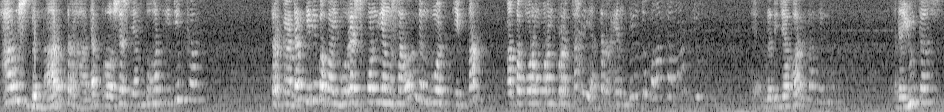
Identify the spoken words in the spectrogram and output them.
harus benar terhadap proses yang Tuhan izinkan. Terkadang gini Bapak Ibu, respon yang salah membuat kita atau orang-orang percaya terhenti untuk melangkah maju. Ya, udah dijabarkan ini. Ada Yudas,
